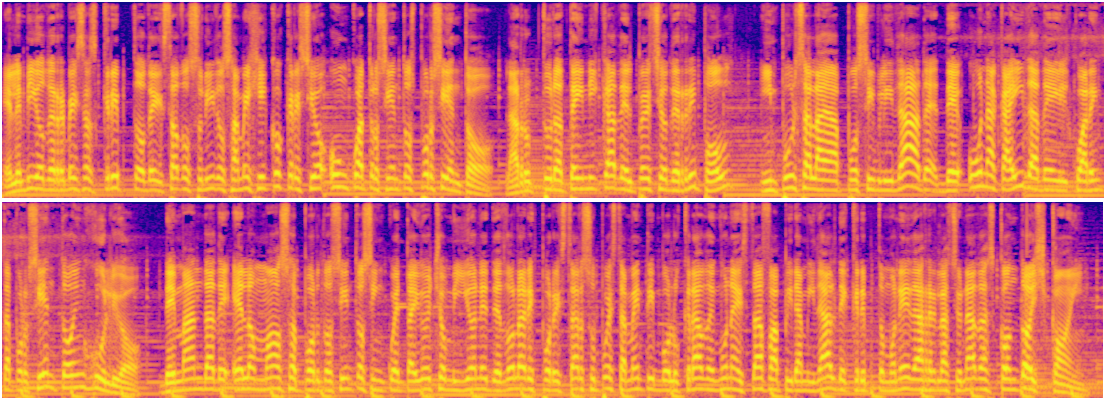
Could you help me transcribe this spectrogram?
El envío de remesas cripto de Estados Unidos a México creció un 400%. La ruptura técnica del precio de Ripple impulsa la posibilidad de una caída del 40% en julio. Demanda de Elon Musk por 258 millones de dólares por estar supuestamente involucrado en una estafa piramidal de criptomonedas relacionadas con Dogecoin.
